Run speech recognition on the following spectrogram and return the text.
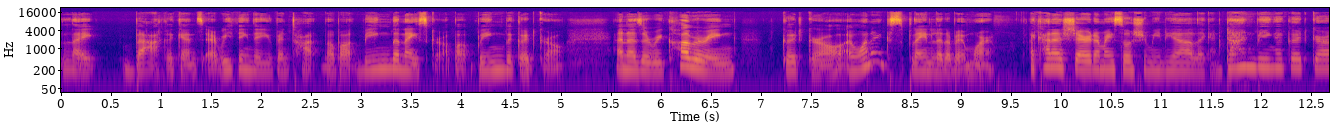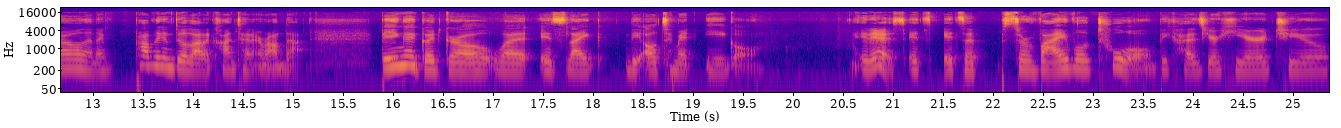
like back against everything that you've been taught about being the nice girl, about being the good girl. And as a recovering good girl, I want to explain a little bit more. I kind of shared on my social media, like, I'm done being a good girl, and I'm probably going to do a lot of content around that. Being a good girl, what is like the ultimate ego. It is. It's it's a survival tool because you're here to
